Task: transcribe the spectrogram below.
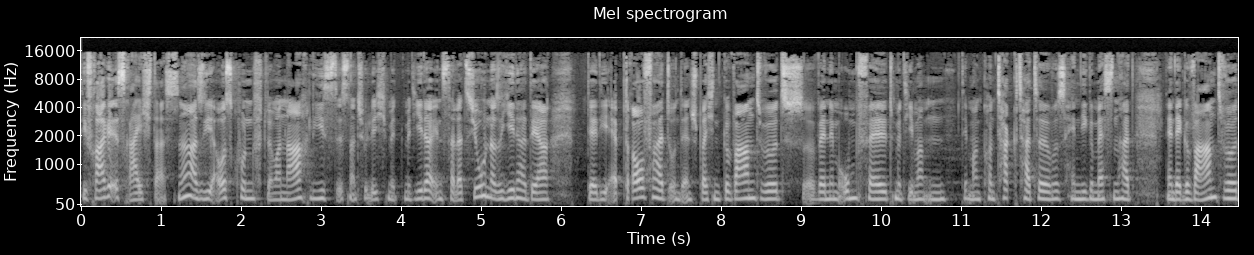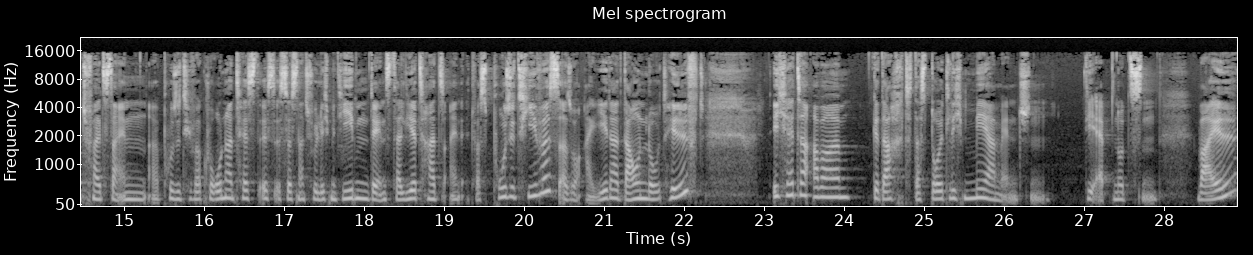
Die Frage ist, reicht das? Ne? Also die Auskunft, wenn man nachliest, ist natürlich mit, mit jeder Installation, also jeder, der, der die App drauf hat und entsprechend gewarnt wird, wenn im Umfeld mit jemandem, dem man Kontakt hatte, das Handy gemessen hat, wenn der gewarnt wird, falls da ein äh, positiver Corona-Test ist, ist das natürlich mit jedem, der installiert hat, ein etwas Positives. Also jeder Download hilft. Ich hätte aber gedacht, dass deutlich mehr Menschen die App nutzen, weil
